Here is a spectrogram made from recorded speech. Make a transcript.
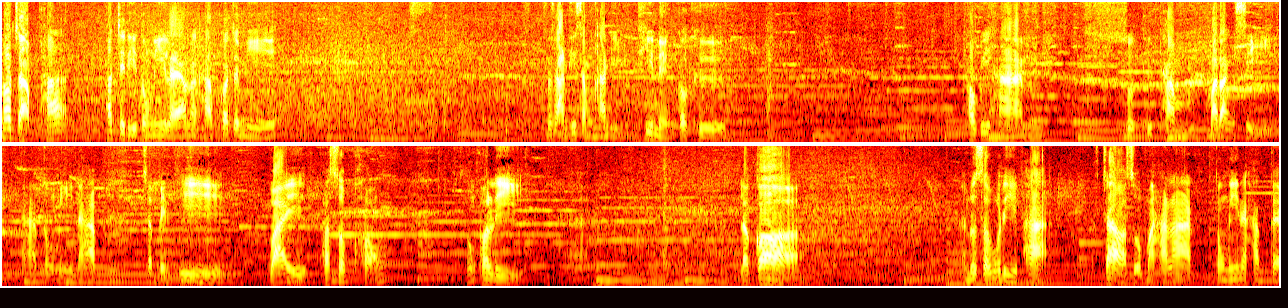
นอกจากพระพระเจดีย์ตรงนี้แล้วนะครับ ก็จะมี สถานที่สำคัญอีกที่หนึ่งก็คือ พระวิหารสุทธิธรรมมรังสี นะครับตรงนี้นะครับ จะเป็นที่ไว้พระศพของหลวงพ่อลีแล้วก็อนุสาวรีย์พระเจ้าอโศกมหาราชตรงนี้นะครับ แต่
